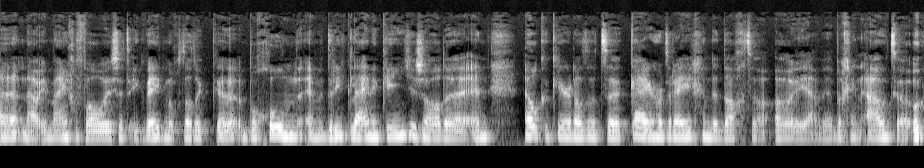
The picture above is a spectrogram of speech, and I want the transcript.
Uh, nou, in mijn geval is het, ik weet nog dat ik uh, begon en we drie kleine kindjes hadden. En elke keer dat het uh, keihard regende, dachten oh ja, we hebben geen auto.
